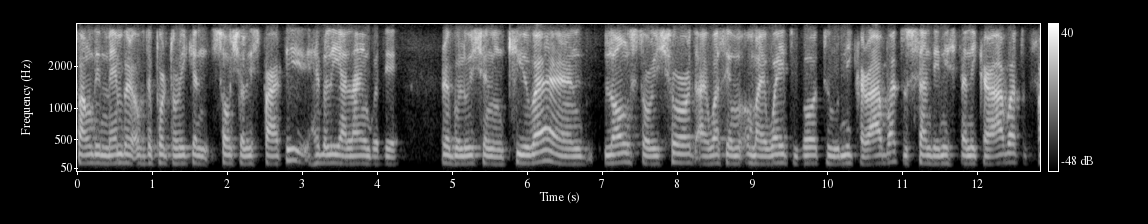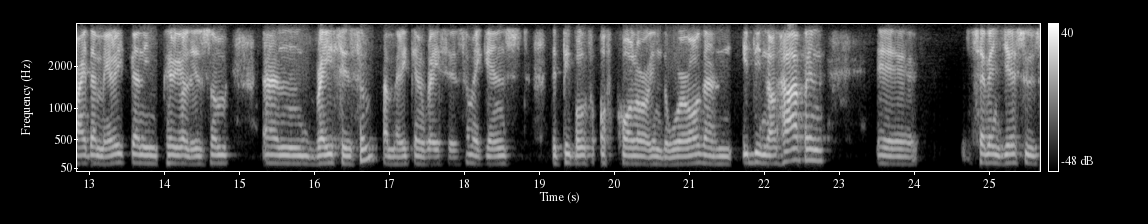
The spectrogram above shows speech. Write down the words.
founding member of the Puerto Rican Socialist Party, heavily aligned with the revolution in Cuba. And long story short, I was on my way to go to Nicaragua, to Sandinista Nicaragua, to fight American imperialism and racism, American racism against the people of color in the world. And it did not happen. Uh, seven Jesuits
